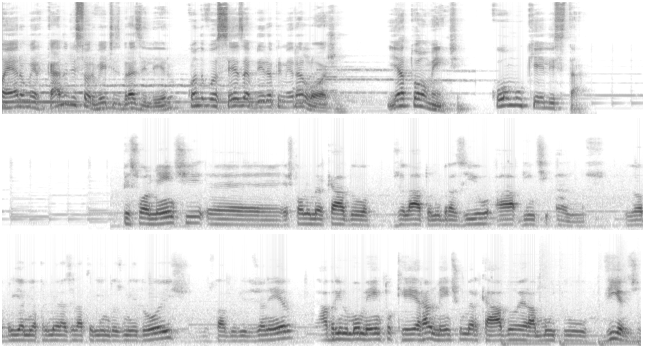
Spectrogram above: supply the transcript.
como era o mercado de sorvetes brasileiro quando vocês abriram a primeira loja e atualmente como que ele está? Pessoalmente, é, estou no mercado gelato no Brasil há 20 anos. Eu abri a minha primeira gelateria em 2002 no estado do Rio de Janeiro, abri no momento que realmente o mercado era muito virgem,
